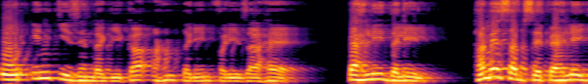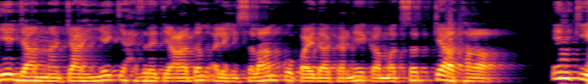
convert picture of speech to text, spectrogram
اور ان کی زندگی کا اہم ترین فریضہ ہے۔ پہلی دلیل، ہمیں سب سے پہلے یہ جاننا چاہیے کہ حضرت آدم علیہ السلام کو پیدا کرنے کا مقصد کیا تھا۔ ان کی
